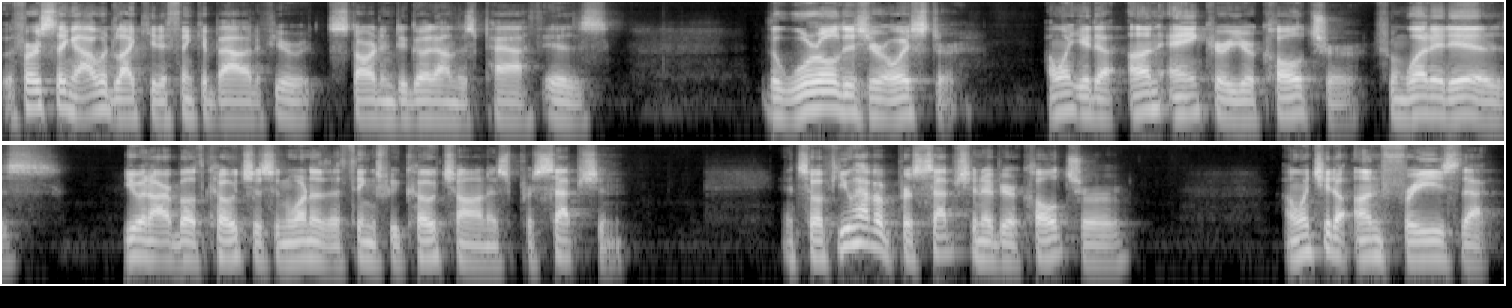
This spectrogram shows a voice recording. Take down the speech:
the first thing I would like you to think about if you're starting to go down this path is the world is your oyster. I want you to unanchor your culture from what it is. You and I are both coaches, and one of the things we coach on is perception. And so, if you have a perception of your culture, I want you to unfreeze that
